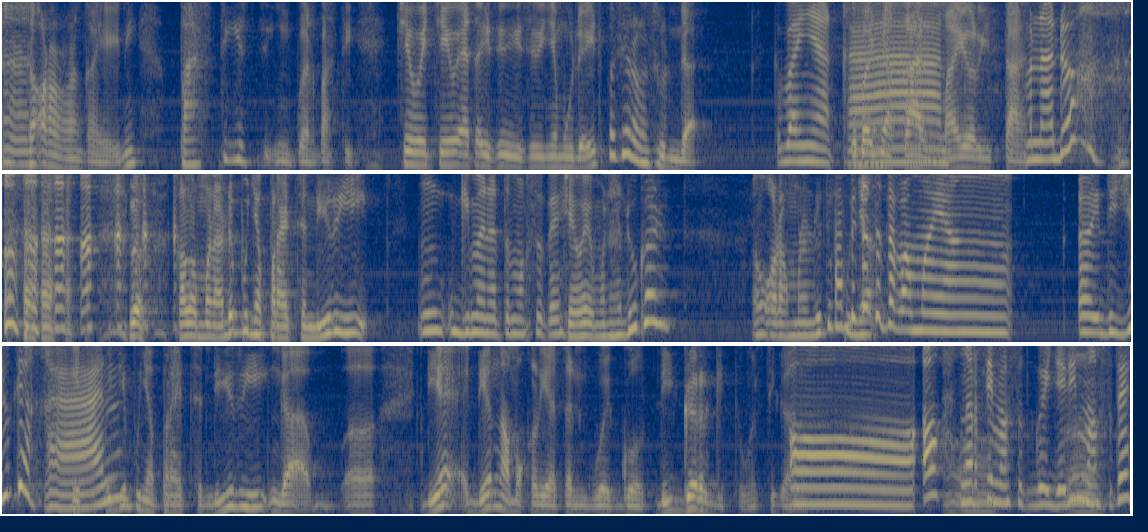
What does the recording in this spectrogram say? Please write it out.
So orang-orang kaya ini pasti bukan pasti cewek-cewek atau istri-istrinya muda itu pasti orang Sunda. Kebanyakan. Kebanyakan mayoritas. Manado? Loh, kalau Manado punya pride sendiri. Mm, Gimana tuh maksudnya? Cewek Manado kan orang Manado itu Tapi punya kan tetap sama yang eh, itu juga kan? dia punya pride sendiri, nggak eh, dia dia nggak mau kelihatan gue gold digger gitu, ngerti gak? Oh, oh ngerti maksud gue. Jadi maksudnya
